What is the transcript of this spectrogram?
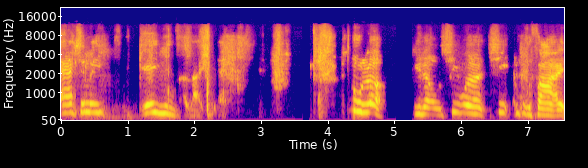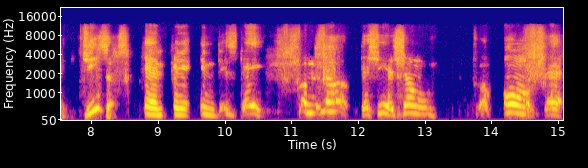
actually gave me my life through love. You know, she was, she amplified Jesus. And, and in this day, from the love that she had shown, from all that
